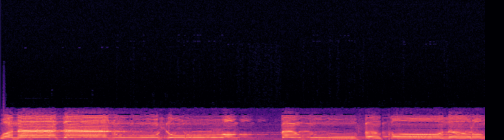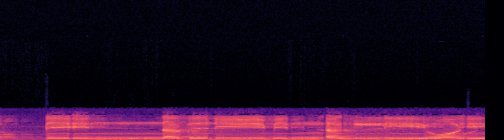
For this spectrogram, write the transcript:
ونادى نوح ربه فقال رب إن ابني من أهلي وإن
